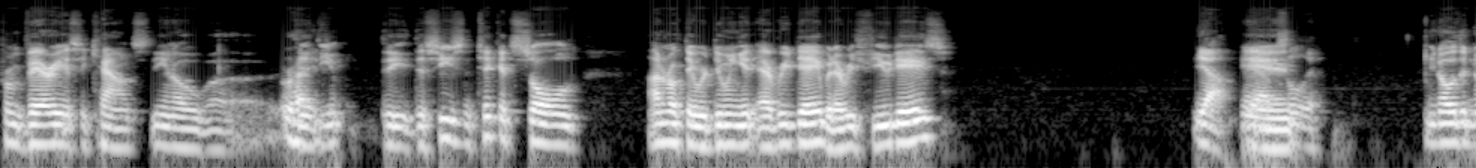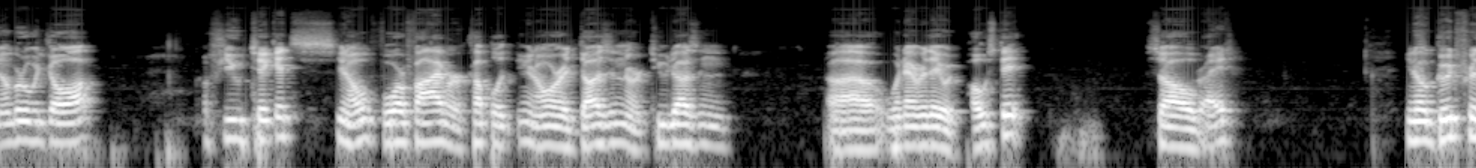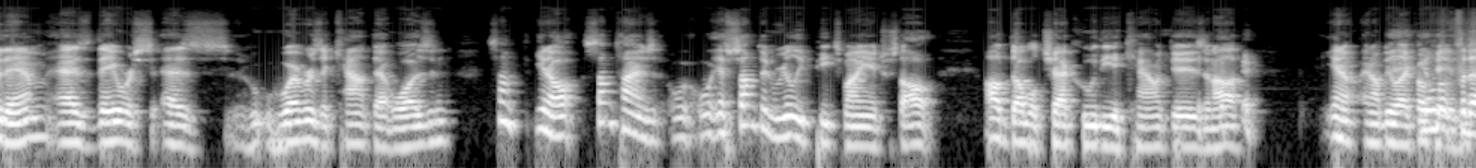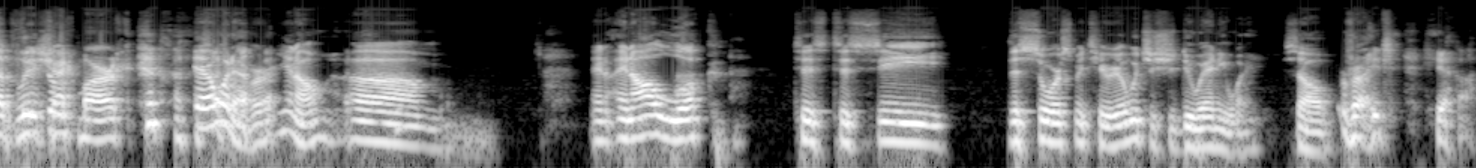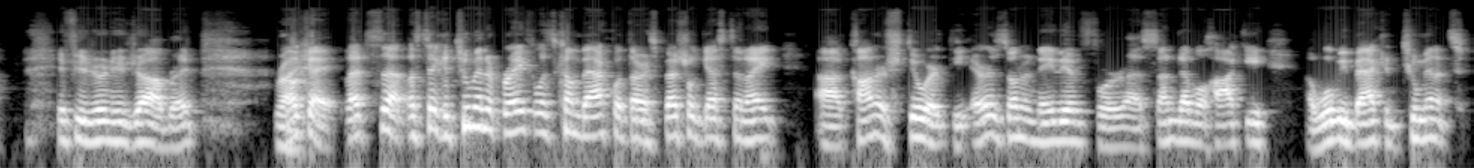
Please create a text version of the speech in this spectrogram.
from various accounts. You know, uh, Right. the, the the season tickets sold. I don't know if they were doing it every day, but every few days. Yeah, yeah, And- absolutely. you know, the number would go up a few tickets, you know, four or five or a couple of, you know, or a dozen or two dozen uh, whenever they would post it. So, Right. you know, good for them as they were, as wh- whoever's account that was. And some, you know, sometimes if something really piques my interest, I'll, I'll double check who the account is and I'll, you know, and I'll be like, you okay, look for that blue check mark. yeah, whatever, you know. Um, and and I'll look to to see the source material, which you should do anyway. So right. Yeah. If you're doing your job, right? right, Okay, let's uh, let's take a two minute break. Let's come back with our special guest tonight, uh, Connor Stewart, the Arizona native for uh, Sun Devil hockey. Uh, we'll be back in two minutes.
